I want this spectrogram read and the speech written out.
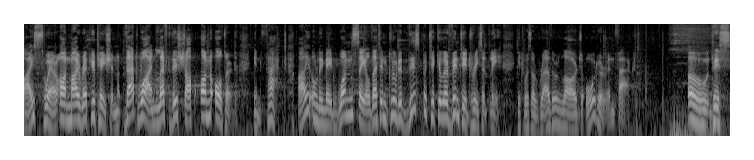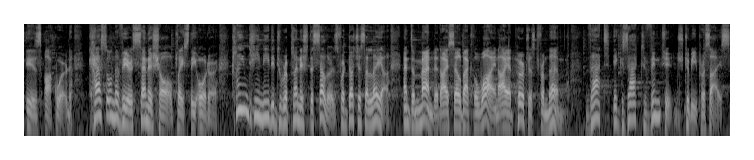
I swear on my reputation, that wine left this shop unaltered. In fact, I only made one sale that included this particular vintage recently. It was a rather large order, in fact. Oh, this is awkward. Castle Seneschal placed the order, claimed he needed to replenish the cellars for Duchess Alea, and demanded I sell back the wine I had purchased from them. That exact vintage, to be precise.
